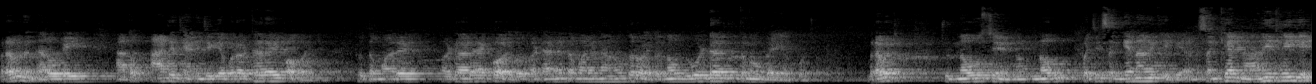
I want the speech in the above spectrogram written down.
બરાબર ને? ધારો કે આ તો આઠ છે જગ્યા પર અઢાર આપ્યા હોય, તો તમારે અઢાર આપ્યા હોય તો અઢારને તમારે નાનો કરવો હોય તો નવ દુ અઢાર તો તમે ઉડાવી આપો છો. બરાબર? જો નવ છે, નવ પછી સંખ્યા નાની થઈ ગઈ અને સંખ્યા નાની થઈ ગઈ,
